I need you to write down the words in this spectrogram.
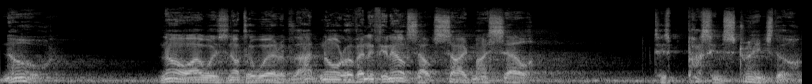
No. No, I was not aware of that, nor of anything else outside my cell. Tis passing strange, though.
